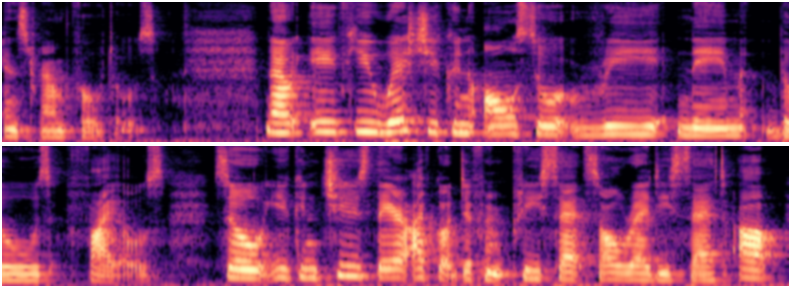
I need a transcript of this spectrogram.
Instagram photos. Now, if you wish, you can also rename those files. So you can choose there. I've got different presets already set up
